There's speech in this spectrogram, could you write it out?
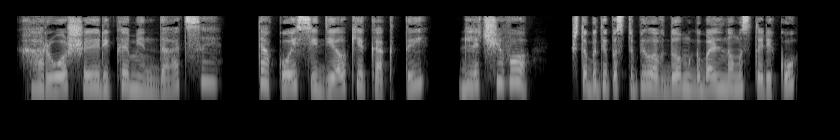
«Хорошие рекомендации? Такой сиделки, как ты?» Для чего? Чтобы ты поступила в дом к больному старику,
